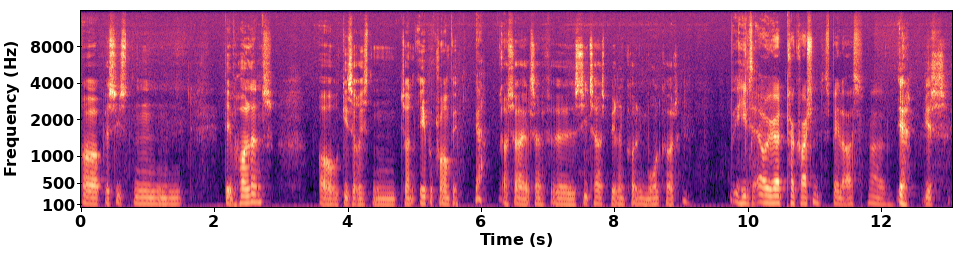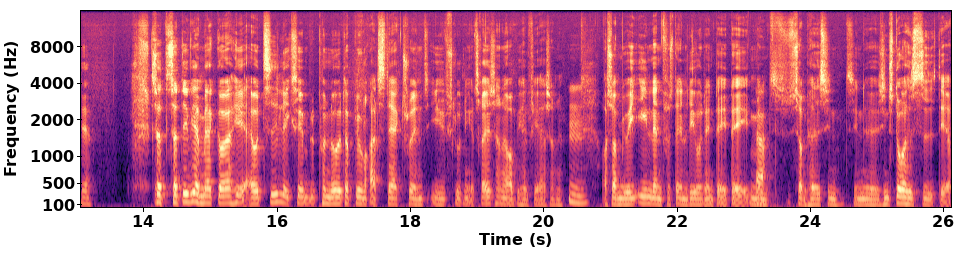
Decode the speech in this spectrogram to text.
og bassisten Dave Holland og guitaristen John Abercrombie. Ja. Og så altså uh, sitar-spilleren Colin Walcott. Helt, og hørt percussion spiller også. Og... Ja, yes, ja. Så, så det vi har med at gøre her er jo et tidligt eksempel på noget, der blev en ret stærk trend i slutningen af 60'erne og op i 70'erne. Mm. Og som jo i en eller anden forstand lever den dag i dag, men ja. som havde sin, sin, øh, sin storhedstid der,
